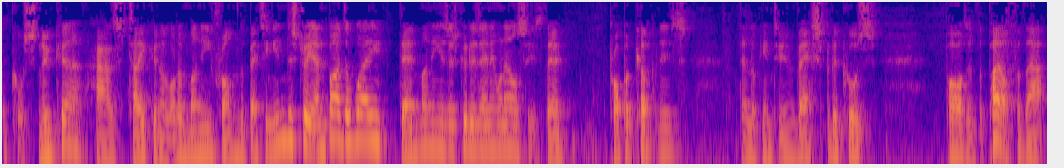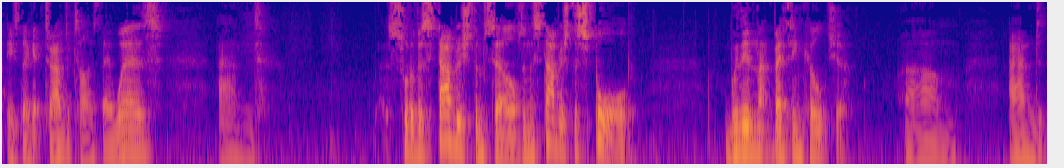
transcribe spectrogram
of course, snooker has taken a lot of money from the betting industry. And by the way, their money is as good as anyone else's. They're proper companies. They're looking to invest, but of course, part of the payoff for that is they get to advertise their wares and sort of establish themselves and establish the sport within that betting culture. Um, and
